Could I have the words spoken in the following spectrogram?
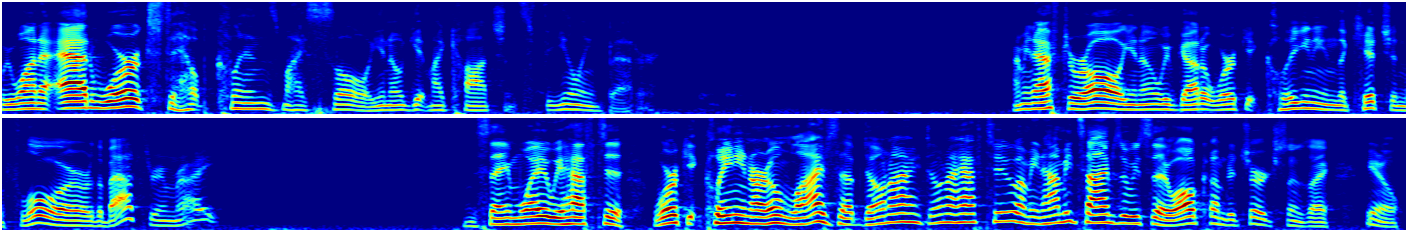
We want to add works to help cleanse my soul, you know, get my conscience feeling better. I mean, after all, you know, we've got to work at cleaning the kitchen floor or the bathroom, right? In the same way, we have to work at cleaning our own lives up, don't I? Don't I have to? I mean, how many times do we say, well, I'll come to church as soon as I, you know,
